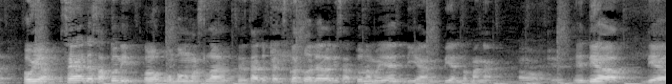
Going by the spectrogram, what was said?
Oh iya, saya ada satu nih. Kalau ngomong masalah cerita The Fed Squad tuh ada lagi satu namanya Dian, Dian Permana. Oh, Oke. Ya, dia dia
